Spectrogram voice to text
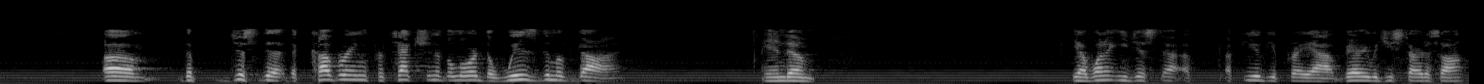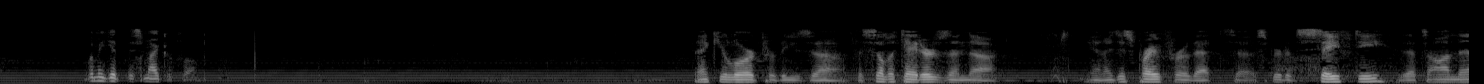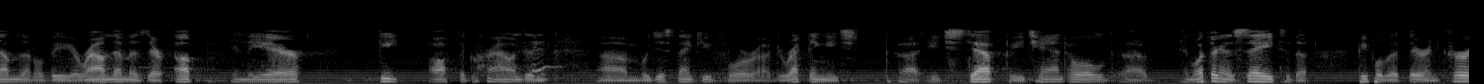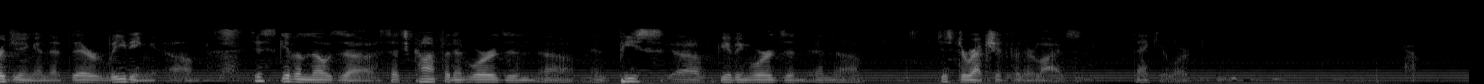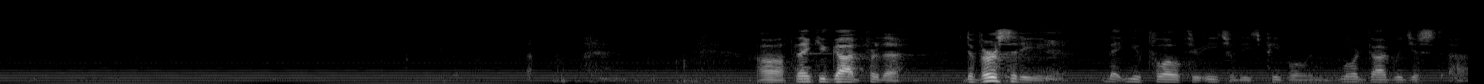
Um, the just the the covering, protection of the Lord, the wisdom of God, and um, yeah, why don't you just uh, a, a few of you pray out? Barry, would you start us off? Let me get this microphone. Thank you, Lord, for these uh, facilitators, and uh, and I just pray for that uh, spirit of safety that's on them, that'll be around them as they're up in the air, feet off the ground, and um, we just thank you for uh, directing each uh, each step, each handhold, uh, and what they're going to say to the people that they're encouraging and that they're leading. Um, just give them those uh, such confident words and uh, and peace giving words and, and just direction for their lives. Thank you, Lord. Oh, thank you, God, for the diversity that you flow through each of these people. And Lord God, we just uh,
